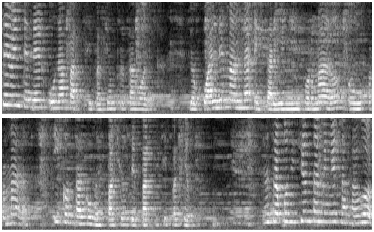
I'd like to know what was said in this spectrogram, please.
deben tener una participación protagónica, lo cual demanda estar bien informados o informadas y contar con espacios de participación. Nuestra posición también es a favor.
